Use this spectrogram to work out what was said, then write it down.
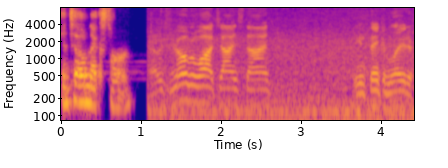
Until next time. That was your Overwatch, Einstein. You can thank him later.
